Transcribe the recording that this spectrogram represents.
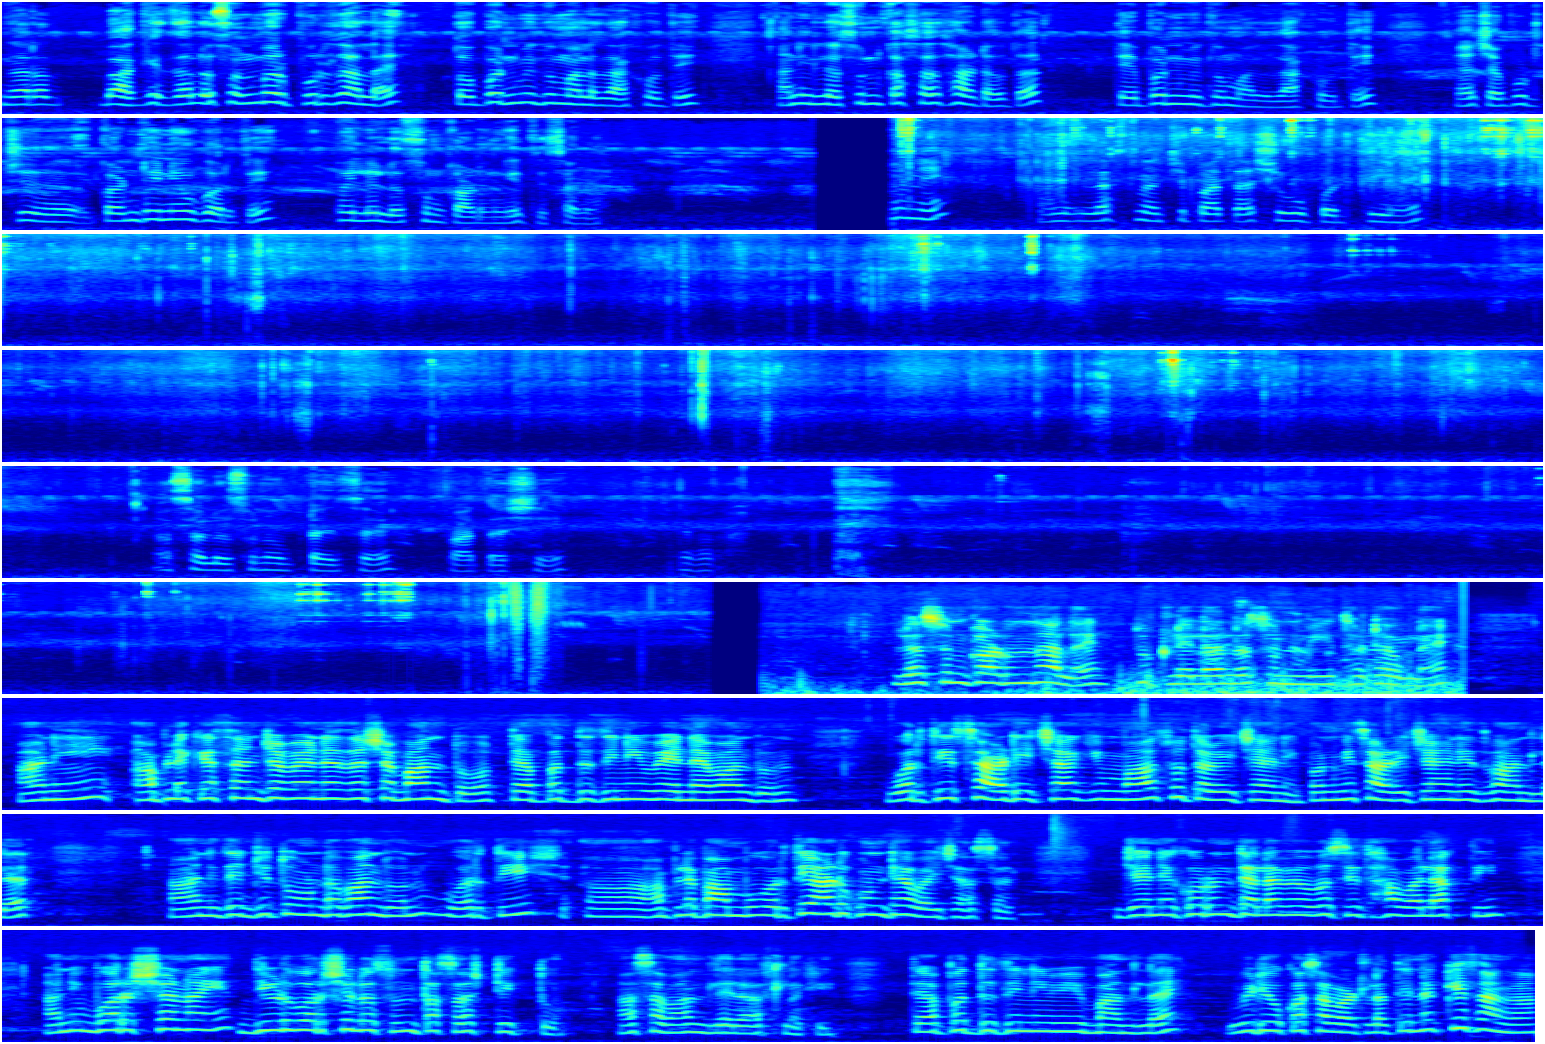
घरात बाकीचा लसूण भरपूर झाला आहे तो पण मी तुम्हाला दाखवते. आणि लसूण कसा साठवतात ते पण मी तुम्हाला दाखवते. याच्या पुढचे कंटिन्यू करते. पहिले लसूण काढून घेते सगळं. आणि लसणाची पात अशी उपटते मी असं लसूण उपटायचं आहे पाताशी. हे बघा. लसूण काढून झालाय. तुटलेला लसूण मी इथं ठेवलाय. आणि आपल्या केसांच्या वेण्या जशा बांधतो त्या पद्धतीने वेण्या बांधून वरती साडीच्या किंवा सुतळीच्या ह्याने पण मी साडीच्या ह्यानेच बांधल्यात. आणि त्यांची तोंड बांधून वरती आपल्या बांबूवरती अडकून ठेवायचे असतात. जेणेकरून त्याला व्यवस्थित हवा लागती आणि वर्ष नाही दीड वर्ष लसूण तसाच टिकतो असा बांधलेला असला की. त्या पद्धतीने मी बांधलाय. व्हिडिओ कसा वाटला ते नक्की सांगा.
